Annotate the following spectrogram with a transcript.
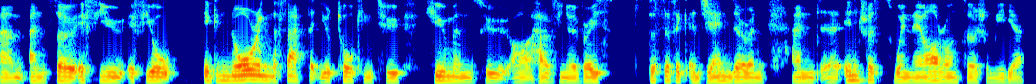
Um, and so if you if you're ignoring the fact that you're talking to humans who are have you know very specific agenda and and uh, interests when they are on social media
